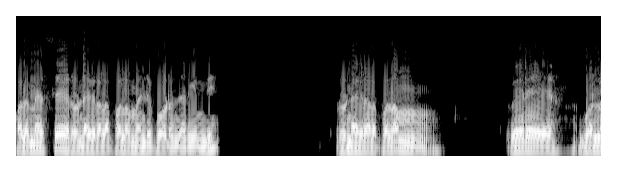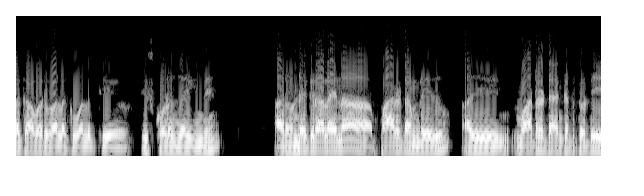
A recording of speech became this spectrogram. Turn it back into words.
పొలం వేస్తే రెండు ఎకరాల పొలం ఎండిపోవడం జరిగింది. రెండు ఎకరాల పొలం వేరే గొర్రెల కాబట్టి వాళ్ళకి వాళ్ళకి తీసుకోవడం జరిగింది. ఆ రెండు ఎకరాలైనా పారటం లేదు. అది వాటర్ ట్యాంకర్ తోటి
